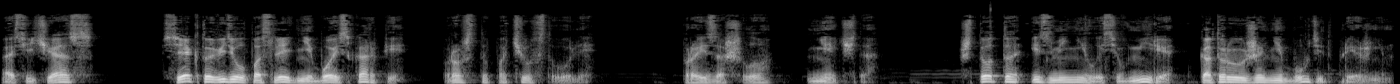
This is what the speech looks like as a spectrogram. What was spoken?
а сейчас Все, кто видел последний бой Скарпи, просто почувствовали. Произошло нечто. Что-то изменилось в мире, который уже не будет прежним.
